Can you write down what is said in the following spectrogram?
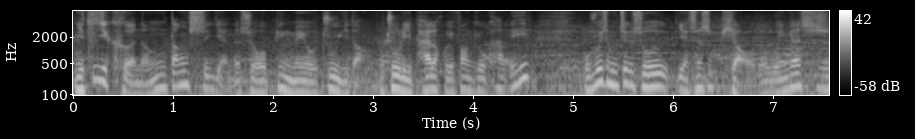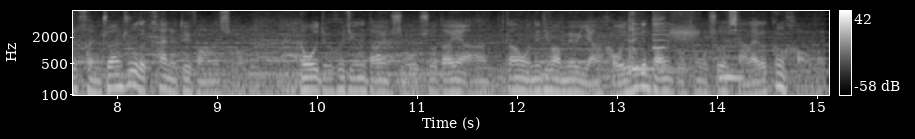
你自己可能当时演的时候并没有注意到，我助理拍了回放给我看了，诶，我为什么这个时候眼神是瞟的？我应该是很专注的看着对方的时候，然后我就会去跟导演说，我说导演啊，刚刚我那地方没有演好，我就会跟导演沟通，我说想来个更好的。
